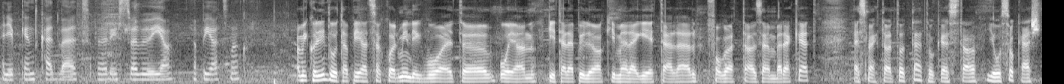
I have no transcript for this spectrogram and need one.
egyébként kedvelt résztvevői a, a piacnak. Amikor indult a piac, akkor mindig volt ö, olyan kitelepülő, aki meleg étellel fogadta az embereket. Ezt megtartottátok, ezt a jó szokást?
